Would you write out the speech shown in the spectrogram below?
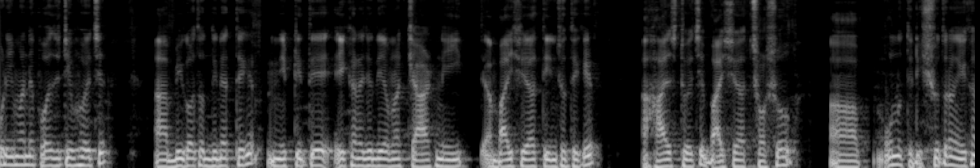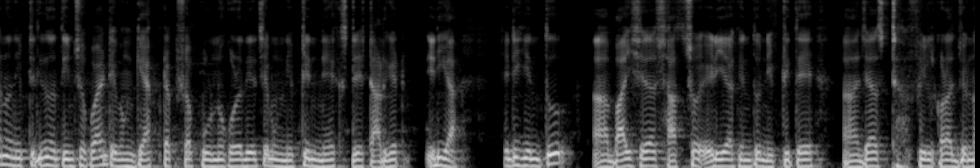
পরিমাণে পজিটিভ হয়েছে। বিগত দিনের থেকে নিফটিতে এখানে যদি আমরা চার্ট নিই বাইশ হাজার তিনশো থেকে হায়েস্ট হয়েছে বাইশ হাজার ছশো উনত্রিশ। সুতরাং এখানেও নিফটিতে কিন্তু তিনশো পয়েন্ট এবং গ্যাপ ট্যাপ সব পূর্ণ করে দিয়েছে এবং নিফটির নেক্সট যে টার্গেট এরিয়া সেটি কিন্তু বাইশ হাজার সাতশো এরিয়া কিন্তু নিফটিতে জাস্ট ফিল করার জন্য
